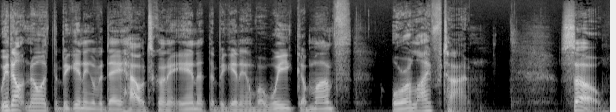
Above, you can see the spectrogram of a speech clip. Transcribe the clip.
we don't know at the beginning of a day how it's going to end, at the beginning of a week, a month, or a lifetime. So,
